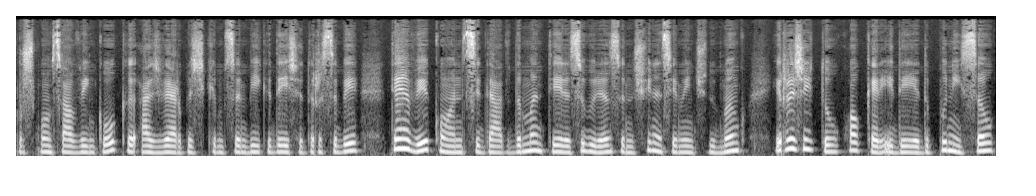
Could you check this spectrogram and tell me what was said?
O responsável vincou que as verbas que Moçambique deixa de receber têm a ver com a necessidade de manter a segurança nos financiamentos do banco e rejeitou qualquer ideia de punição,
